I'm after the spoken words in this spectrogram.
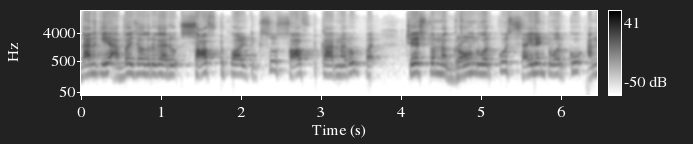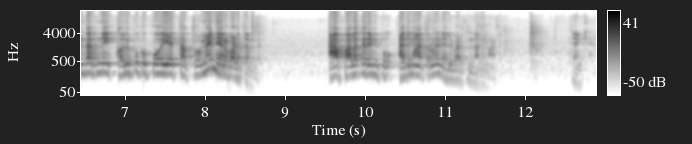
దానికి అబ్బాయి చౌదరి గారు సాఫ్ట్ పాలిటిక్స్ సాఫ్ట్ కార్నరు ప- చేస్తున్న గ్రౌండ్ వర్క్ సైలెంట్ వర్క్ అందరినీ కలుపుకుపోయే తత్వమే నిలబడుతుంది. ఆ పలకరింపు అది మాత్రమే నిలబడుతుంది అనమాట థ్యాంక్ యూ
